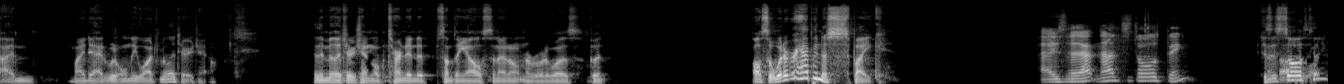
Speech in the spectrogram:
I'm my dad would only watch military channel, and the military channel turned into something else, and I don't remember what it was. But also, whatever happened to Spike? Uh, is that not still a thing? Is I it still a it was.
